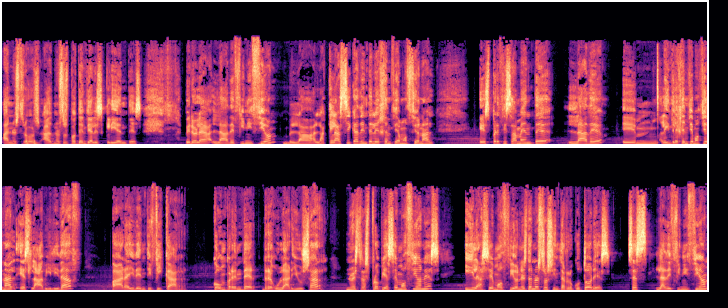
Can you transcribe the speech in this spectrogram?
a nuestros, a nuestros potenciales clientes. Pero la, definición, la, clásica de inteligencia emocional, es precisamente la de eh, la inteligencia emocional es la habilidad para identificar, comprender, regular y usar nuestras propias emociones y las emociones de nuestros interlocutores. Esa es la definición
